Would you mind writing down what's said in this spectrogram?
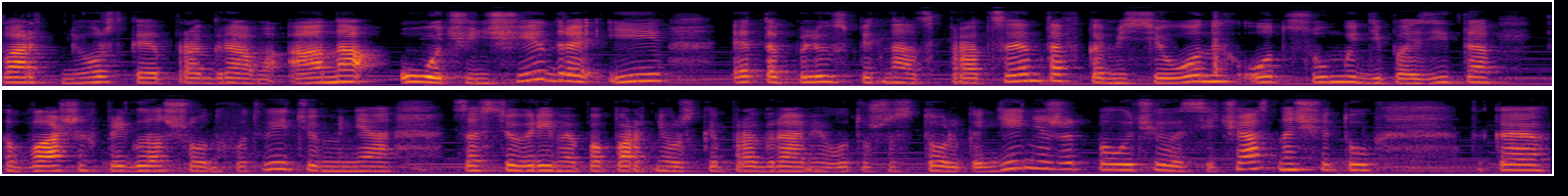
партнерская программа. А она очень щедрая и это плюс 15% комиссионных от суммы депозита ваших приглашенных. Вот видите, у меня за все время по партнерской программе вот уже столько денежек получилось. Сейчас на счету такая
